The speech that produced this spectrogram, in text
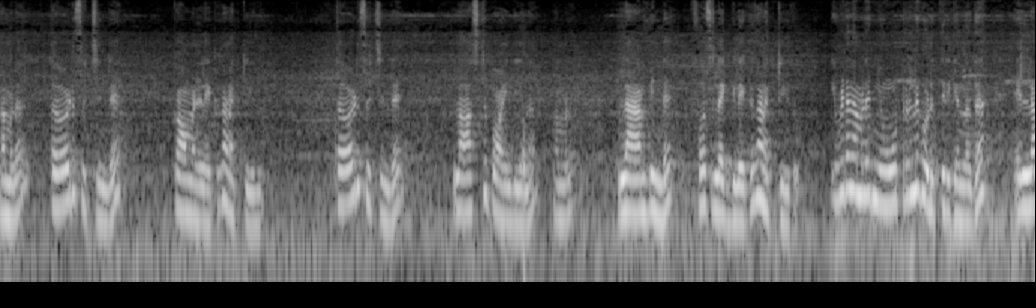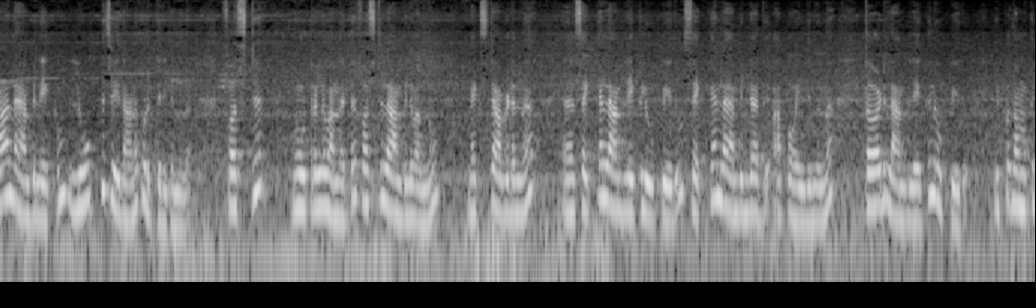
നമ്മൾ തേർഡ് സ്വിച്ചിന്റെ കോമണിലേക്ക് കണക്ട് ചെയ്യുന്നു. തേർഡ് സ്വിച്ചിന്റെ ലാസ്റ്റ് പോയിന്റിൽ നിന്ന് നമ്മൾ ലാമ്പിന്റെ ഫസ്റ്റ് ലെഗിലേക്ക് കണക്ട് ചെയ്തു. ഇവിടെ നമ്മൾ ന്യൂട്രൽ കൊടുത്തിരിക്കുന്നത് എല്ലാ ലാമ്പിലേക്കും ലൂപ്പ് ചെയ്താണ് കൊടുത്തിരിക്കുന്നത്. ഫസ്റ്റ് ന്യൂട്രൽ വന്നിട്ട് ഫസ്റ്റ് ലാമ്പിൽ വന്നു. നെക്സ്റ്റ് അവിടെ നിന്ന് സെക്കൻഡ് ലാമ്പിലേക്ക് ലൂപ്പ് ചെയ്തു. സെക്കൻഡ് ലാമ്പിന്റെ അത് ആ പോയിന്റിൽ നിന്ന് തേർഡ് ലാമ്പിലേക്ക് ലൂപ്പ് ചെയ്തു. ഇപ്പോൾ നമുക്ക്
